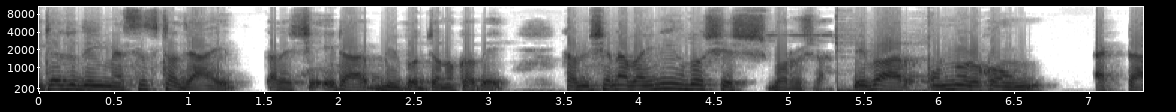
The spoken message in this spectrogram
এটা যদি এই মেসেজটা যায়, তাহলে এটা বিপজ্জনক হবে। কারণ সেনাবাহিনী হলো শেষ ভরসা। এবার অন্যরকম একটা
